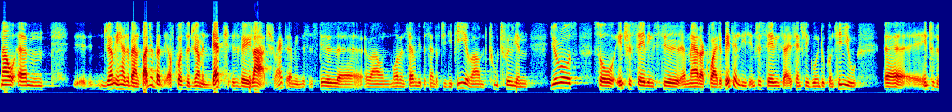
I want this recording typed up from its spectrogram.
Now. Um, Germany has a balanced budget, but of course the German debt is very large, right? I mean, this is still uh, around more than 70% of GDP, around 2 trillion euros. So interest savings still uh, matter quite a bit, and these interest savings are essentially going to continue uh, into the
